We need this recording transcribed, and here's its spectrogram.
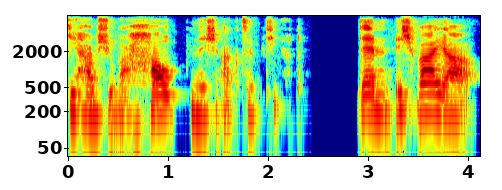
die habe ich überhaupt nicht akzeptiert. Denn ich war ja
